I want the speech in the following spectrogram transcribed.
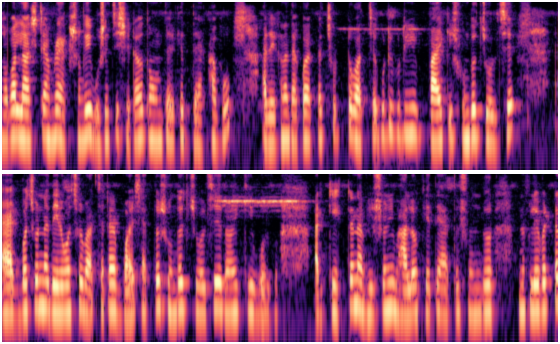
সবার লাস্টে আমরা একসঙ্গেই বসেছি, সেটাও তোমাদেরকে দেখাবো। আর এখানে দেখো একটা ছোট্ট বাচ্চা, গুটি গুটি পায়ে কি সুন্দর চলছে। এক বছর না দেড় বছর বাচ্চাটার বয়স এত সুন্দর চলছে যে তোমাকে কী বলব। আর কেকটা না ভীষণই ভালো খেতে, এত সুন্দর। মানে ফ্লেভারটা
